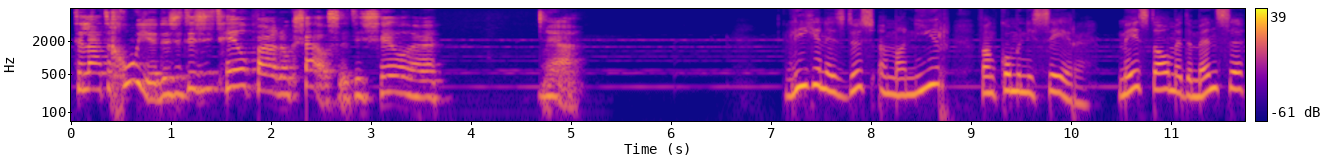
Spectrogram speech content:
te laten groeien. Dus het is iets heel paradoxaals. Het is heel, uh, ja. Liegen is dus een manier van communiceren, meestal met de mensen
